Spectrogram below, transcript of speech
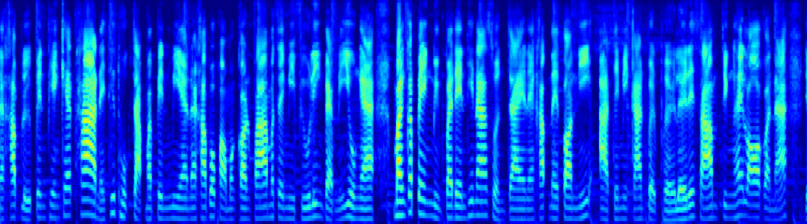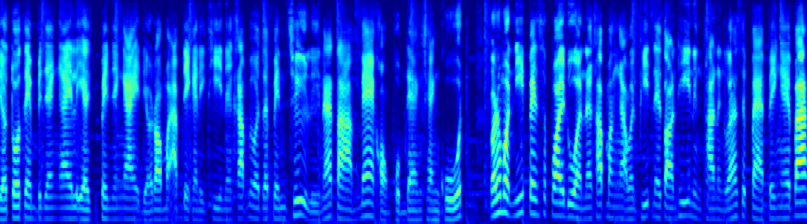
นะครับหรือเป็นเพียงแค่ท่าเนี่ยที่ถูกจับมาเป็นเมียนะครับเพราะเผ่ามังกรฟ้ามันจะมีฟิลลิ่งแบบนี้อยู่ไงมันก็เป็นหนึ่งประเด็นที่น่าสนใจนะครับในตอนนี้อาจจะมีการเปิดเผยเลยได้ซ้ำจึงให้รอก่อนนะ เดี๋ยวตัวเต็มเป็นยังไงละเอียดเป็นยังไง เดี๋ยวเรามาอัปเดตกันอีกทีนะครับไม่ว่าจะเป็นชื่อหรือหน้าตาแม่ของผมแดงแชงคูดก็ทั้งหมดนี้เป็นสปอยด่วนนะครับมังงะวันพิษในตอนที่ 1158 เป็นไงบ้าง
